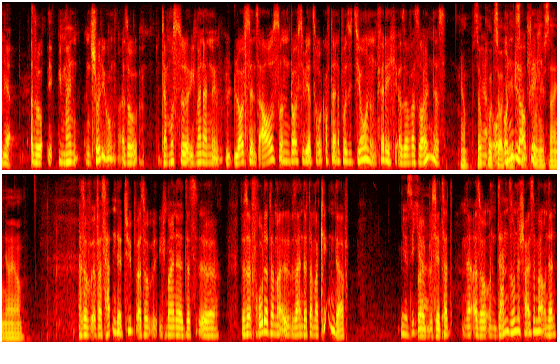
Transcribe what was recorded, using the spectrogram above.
Ja. Also, ich meine, Entschuldigung, also da musst du, ich meine, dann läufst du ins Aus und läufst du wieder zurück auf deine Position und fertig. Also, was soll denn das? Ja, so ja. kurz sollte die Zeit schon nicht sein, ja, ja. Also was hat denn der Typ? Also ich meine, das, äh, dass er froh dass er mal sein, dass er mal kicken darf. Ja, sicher. Weil bis jetzt hat, ne, also und dann so eine Scheiße mal und dann,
